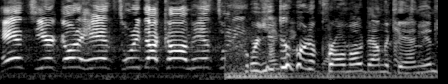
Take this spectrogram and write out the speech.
Hans here. Go to hands20.com. Hands20. Were you doing a promo down the canyon?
